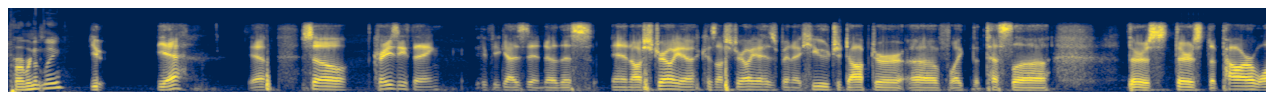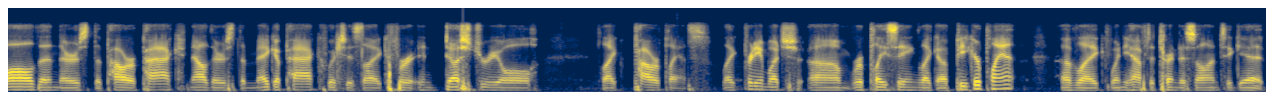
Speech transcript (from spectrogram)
Permanently? You, yeah, yeah. So crazy thing, if you guys didn't know this, in Australia, because Australia has been a huge adopter of like the Tesla there's there's the power wall then there's the power pack now there's the mega pack which is like for industrial like power plants like pretty much um, replacing like a peaker plant of like when you have to turn this on to get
